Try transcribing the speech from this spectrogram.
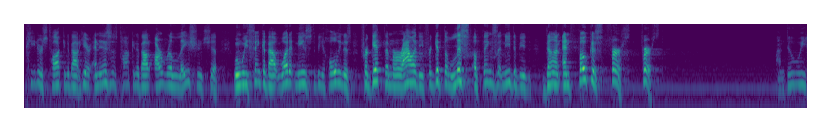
Peter's talking about here. And this is talking about our relationship. When we think about what it means to be holiness, forget the morality, forget the list of things that need to be done, and focus first, first do we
